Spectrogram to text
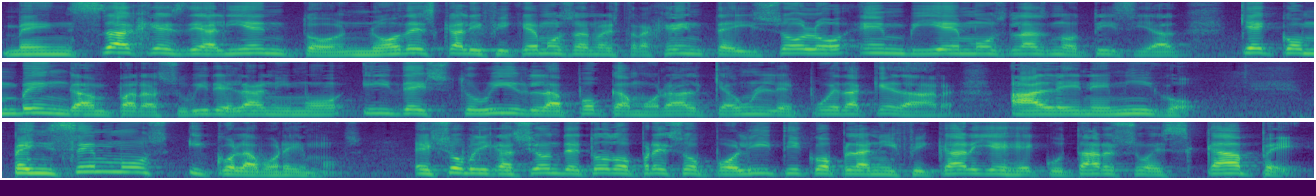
mensajes de aliento, no descalifiquemos a nuestra gente y solo enviemos las noticias que convengan para subir el ánimo y destruir la poca moral que aún le pueda quedar al enemigo. Pensemos y colaboremos. Es obligación de todo preso político planificar y ejecutar su escape.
